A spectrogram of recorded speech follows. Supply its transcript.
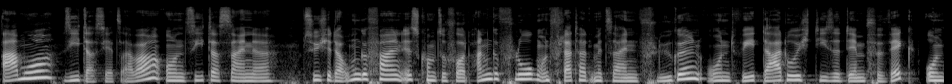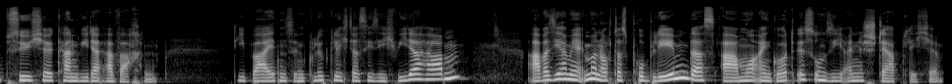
Amor sieht das jetzt aber und sieht, dass seine Psyche da umgefallen ist, kommt sofort angeflogen und flattert mit seinen Flügeln und weht dadurch diese Dämpfe weg und Psyche kann wieder erwachen. Die beiden sind glücklich, dass sie sich wieder haben. Aber sie haben ja immer noch das Problem, dass Amor ein Gott ist und sie eine Sterbliche.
